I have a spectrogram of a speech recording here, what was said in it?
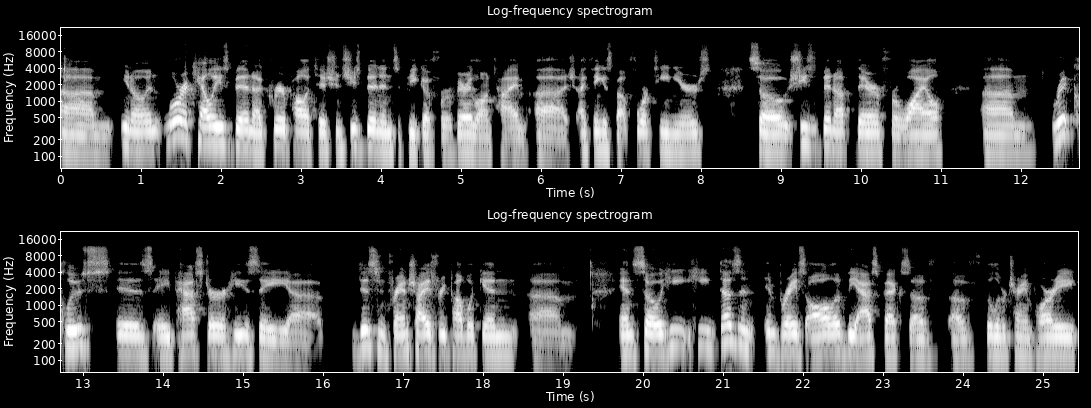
Um, you know, and Laura Kelly's been a career politician. She's been in Topeka for a very long time. Uh, I think it's about 14 years. So she's been up there for a while. Um, Rick Kloos is a pastor. He's a uh, disenfranchised Republican, um, and so he he doesn't embrace all of the aspects of of the Libertarian Party.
